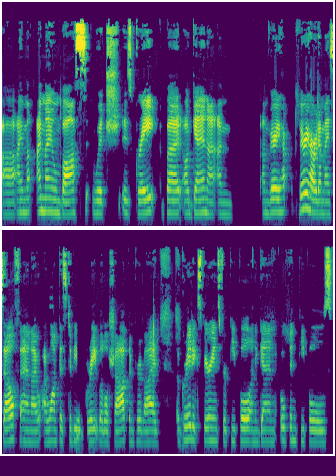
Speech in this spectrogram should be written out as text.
uh, i'm i'm my own boss which is great but again I, am I'm, I'm very very hard on myself and I, I want this to be a great little shop and provide a great experience for people and again open people's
